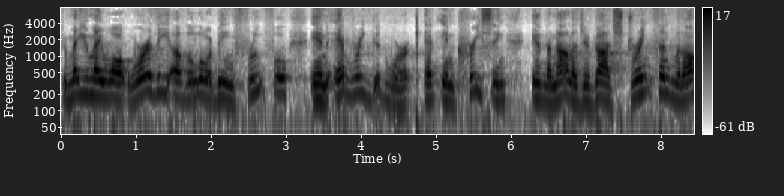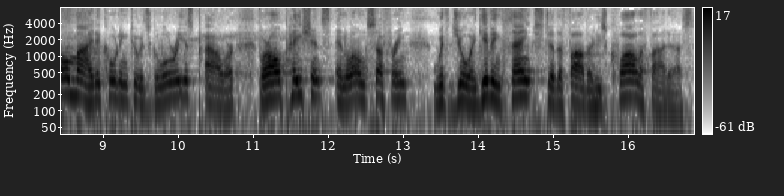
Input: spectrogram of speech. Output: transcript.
To may you may walk worthy of the Lord, being fruitful in every good work and increasing in the knowledge of God, strengthened with all might according to his glorious power, for all patience and long suffering with joy, giving thanks to the Father who's qualified us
